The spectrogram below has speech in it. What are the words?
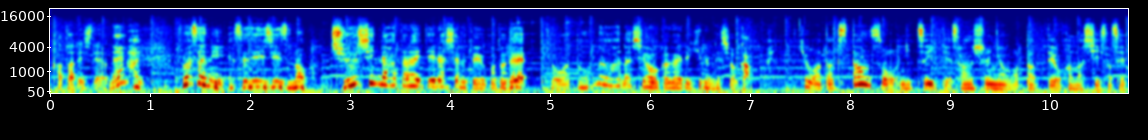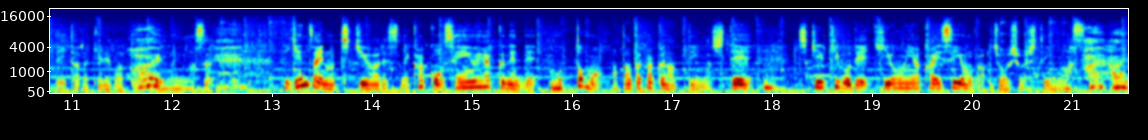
方でしたよね、はい、まさに SDGs の中心で働いていらっしゃるということで今日はどんなお話をお伺いできるんでしょうか、今日は脱炭素について3週にわたってお話しさせていただければと思います、はいで現在の地球はですね過去1400年で最も暖かくなっていまして、うん、地球規模で気温や海水温が上昇しています。はいはい、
